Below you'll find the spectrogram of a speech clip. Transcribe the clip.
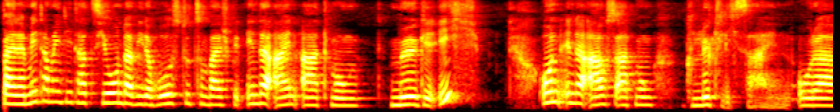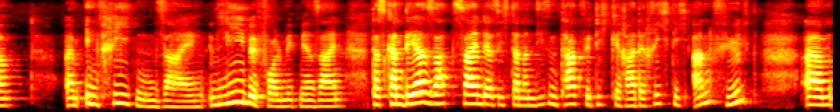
bei der Metameditation, da wiederholst du zum Beispiel in der Einatmung möge ich und in der Ausatmung glücklich sein oder ähm, in Frieden sein, liebevoll mit mir sein. Das kann der Satz sein, der sich dann an diesem Tag für dich gerade richtig anfühlt. Ähm,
